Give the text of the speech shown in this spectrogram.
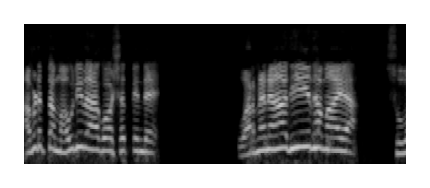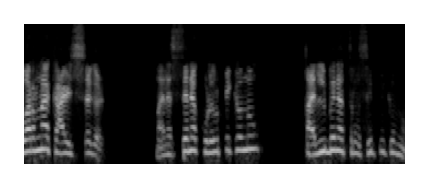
അവിടുത്തെ മൗലികാഘോഷത്തിന്റെ വർണനാതീതമായ സുവർണ കാഴ്ചകൾ മനസ്സിനെ കുളിർപ്പിക്കുന്നു കൽബിനെ ത്രസിപ്പിക്കുന്നു.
